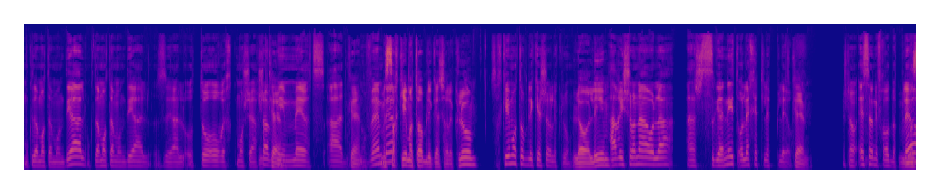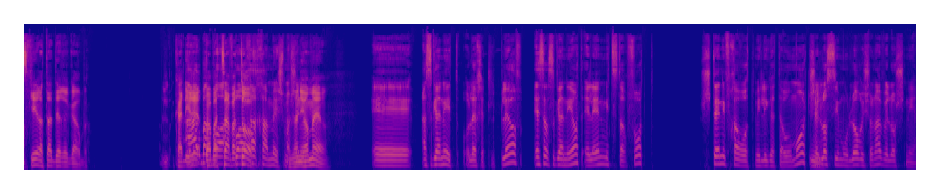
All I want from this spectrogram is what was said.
מוקדמות המונדיאל, מוקדמות המונדיאל זה על אותו אורך כמו שעכשיו, כן. ממרץ עד כן, נובמבר, משחקים אותו בלי קשר לכלום, משחקים אותו בלי קשר לכלום. לא עולים, הראשונה עולה, הסגנית הולכת לפלייאוף. כן. יש לנו עשר נבחרות בפלייאוף. מזכיר, אתה דרג ארבע. כנראה, ארבע במצב בוא- הטוב. בואכה חמש, מה אז שנקרא. אני אומר, אה, הסגנית הולכת לפלייאוף, עשר סגניות, אליהן מצטרפות שתי נבחרות מליגת האומות, Mm. שלא סיימו לא ראשונה ולא שנייה.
